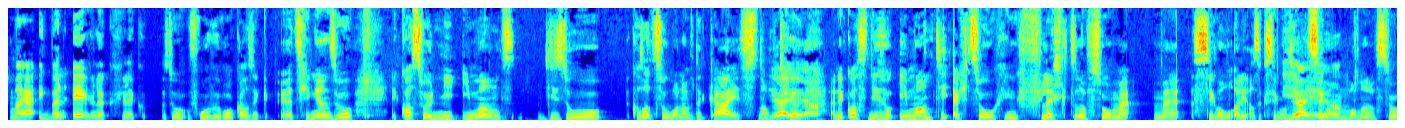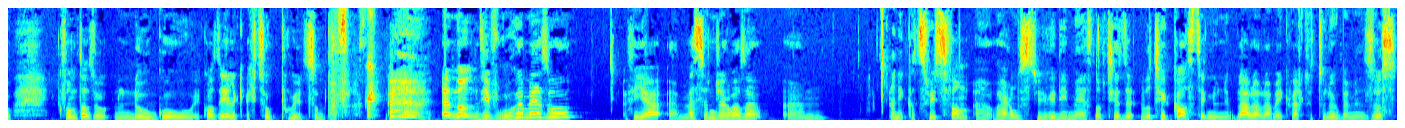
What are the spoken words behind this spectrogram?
Maar ja, ik ben eigenlijk, gelijk zo vroeger ook als ik uitging en zo, ik was zo niet iemand die zo... Ik was altijd zo one of the guys, snap je? ja, ja. En ik was niet zo iemand die echt zo ging flirten of zo met, met single... Allee, als ik single was, Ja, met single mannen of zo. Ik vond dat zo een no-go. Ik was eigenlijk echt zo preuts op dat vlak. Ja. En dan, die vroegen mij zo, via eh, Messenger was dat... ehm, en ik had zoiets van, eh, waarom sturen die mij? Je? Wilt je casting doen? En Bla, bla, bla. Maar ik werkte toen nog bij mijn zus.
